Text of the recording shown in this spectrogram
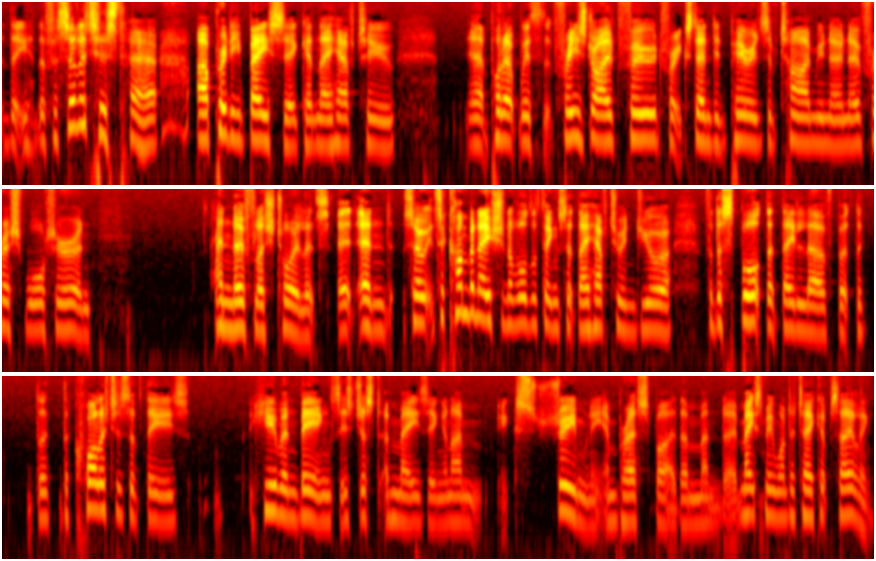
the the facilities there are pretty basic, and they have to. Uh, put up with freeze dried food for extended periods of time, you know, no fresh water and and no flush toilets. And so it's a combination of all the things that they have to endure for the sport that they love, but the the the qualities of these human beings is just amazing, and I'm extremely impressed by them, and it makes me want to take up sailing.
